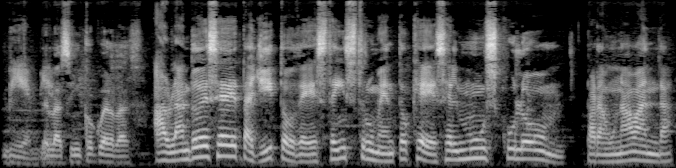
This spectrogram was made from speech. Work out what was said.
Bien, De las cinco cuerdas. Hablando de ese detallito, de este instrumento que es el músculo para una banda,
